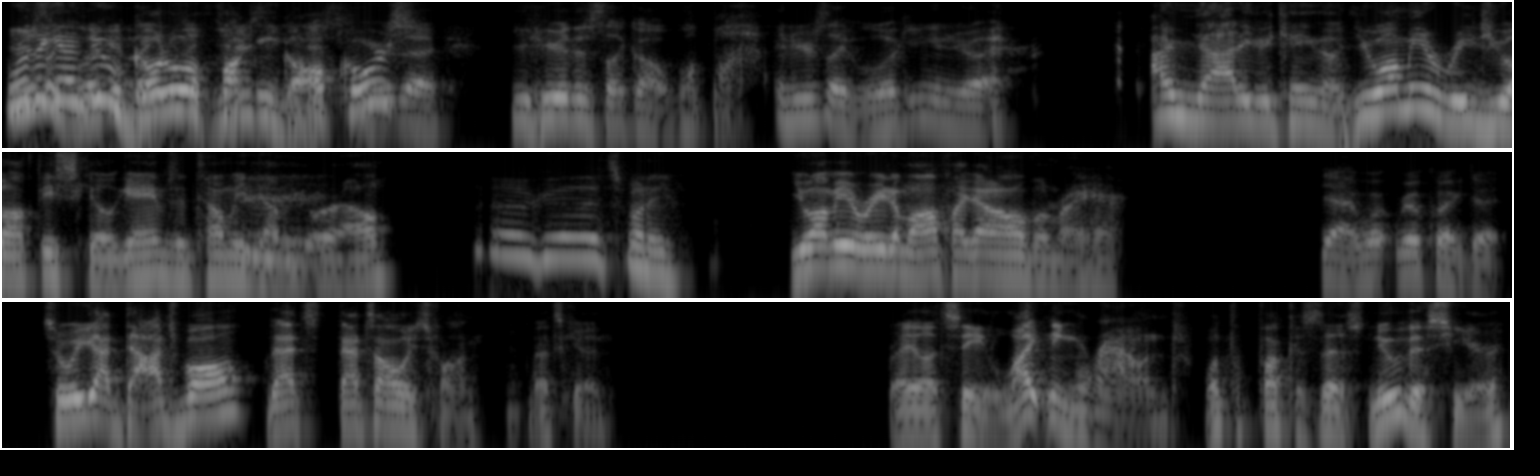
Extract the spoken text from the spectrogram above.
What are they just, gonna do? Go to a you just- fucking you golf hear course? the- you hear this like a whoop, and you're just like looking and you're like, I'm not even kidding though. Do you want me to read you off these skill games and tell me WRL? oh god, that's funny. You want me to read them off? I got all of them right here. Yeah, w- real quick, do it. So we got dodgeball. That's that's always fun. That's good. Ready? Let's see. Lightning round. What the fuck is this? New this year.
